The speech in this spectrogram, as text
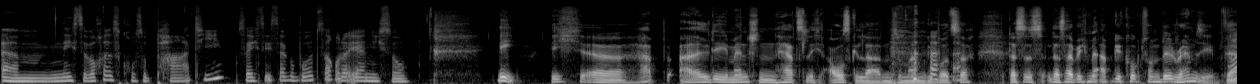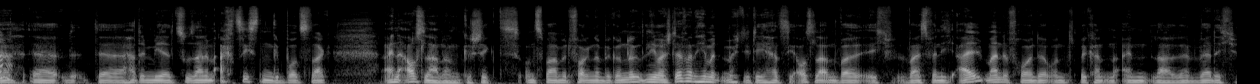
Ähm, nächste Woche ist große Party, 60. Geburtstag oder eher nicht so? Nee, ich äh, habe all die Menschen herzlich ausgeladen zu meinem Geburtstag. Das, ist, das habe ich mir abgeguckt von Bill Ramsey. Der, ah. äh, der hatte mir zu seinem 80. Geburtstag eine Ausladung geschickt. Und zwar mit folgender Begründung. Lieber Stefan, hiermit möchte ich dich herzlich ausladen, weil ich weiß, wenn ich all meine Freunde und Bekannten einlade, dann werde ich,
